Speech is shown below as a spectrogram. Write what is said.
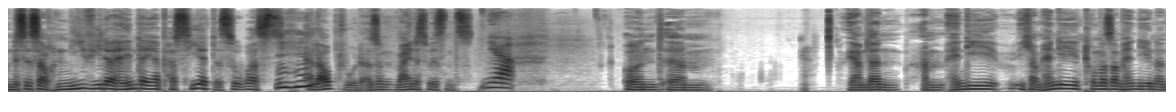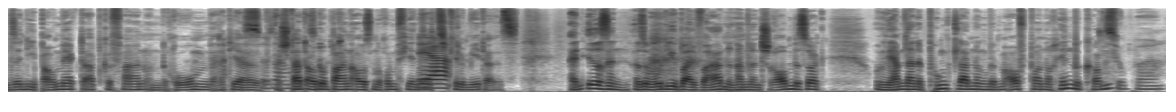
Und es ist auch nie wieder hinterher passiert, dass sowas Mhm. erlaubt wurde, also meines Wissens. Ja, Und ähm, wir haben dann am Handy, ich am Handy, Thomas am Handy und dann sind die Baumärkte abgefahren und Rom hat ja. Stadtautobahn außenrum 64 Ja. Kilometer. Das ist ein Irrsinn, also wo die überall waren und haben dann Schrauben besorgt. Und wir haben dann eine Punktlandung mit dem Aufbau noch hinbekommen. super.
